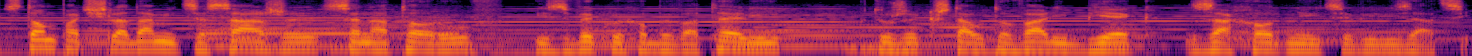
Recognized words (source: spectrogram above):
Stąpać śladami cesarzy, senatorów i zwykłych obywateli, którzy kształtowali bieg zachodniej cywilizacji.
